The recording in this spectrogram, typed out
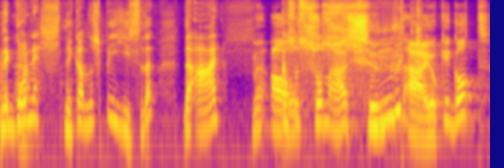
Det går nesten ikke an å spise det. Det er Men alt Altså, som er sunt, er jo ikke godt.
